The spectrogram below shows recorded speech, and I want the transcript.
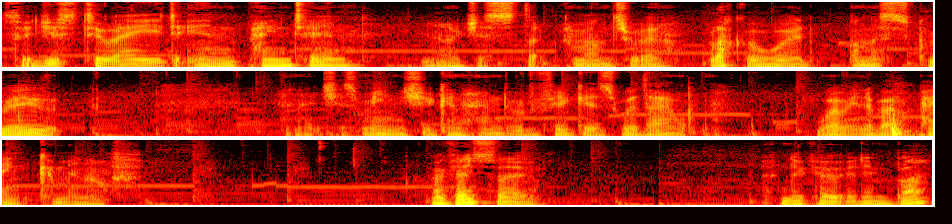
So just to aid in painting, I've just stuck them onto a block of wood on a screw and it just means you can handle the figures without worrying about paint coming off. Okay, so undercoated in black,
